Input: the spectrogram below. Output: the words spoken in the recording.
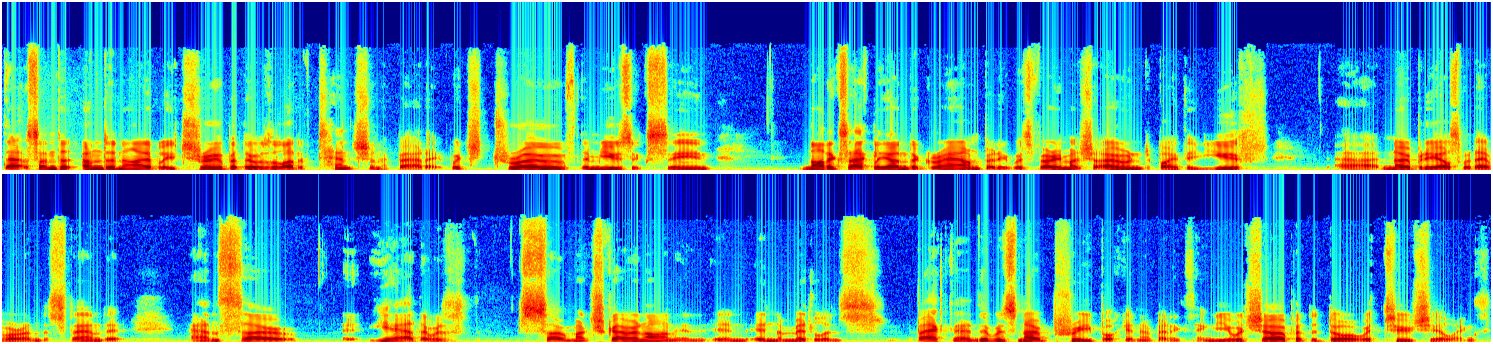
that's undeniably true, but there was a lot of tension about it, which drove the music scene not exactly underground, but it was very much owned by the youth. Uh, nobody else would ever understand it. And so, yeah, there was so much going on in, in, in the Midlands. Back then, there was no pre booking of anything. You would show up at the door with two shillings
